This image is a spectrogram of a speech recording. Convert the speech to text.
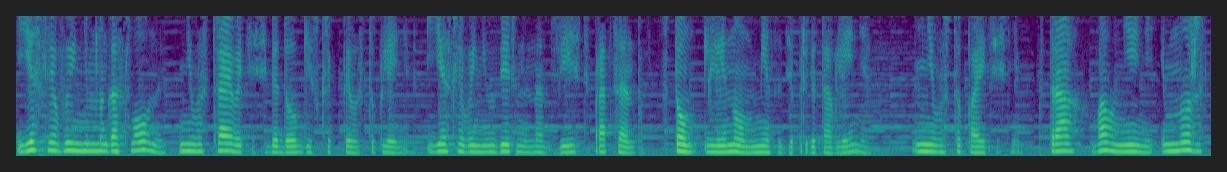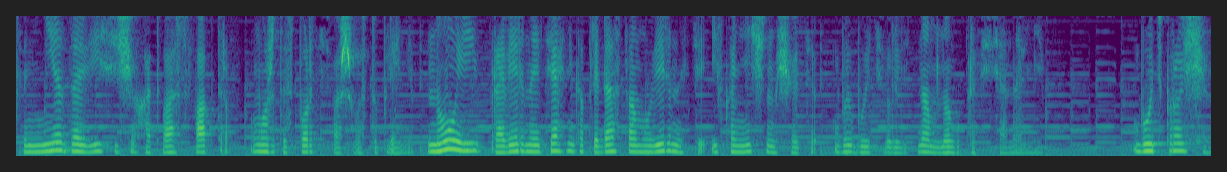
Если вы немногословны, не выстраивайте себе долгие скрипты выступления. Если вы не уверены на 200% в том или ином методе приготовления – не выступайте с ним. Страх, волнение и множество независящих от вас факторов может испортить ваше выступление. Ну и проверенная техника придаст вам уверенности и в конечном счете вы будете выглядеть намного профессиональнее. Будь проще,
